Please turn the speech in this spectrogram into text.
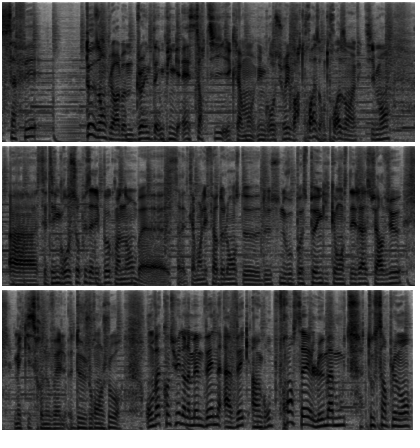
Ça fait deux ans que leur album Drunk Tamping est sorti et clairement une grosse surprise, voire trois ans, trois ans effectivement. Euh, C'était une grosse surprise à l'époque, maintenant bah, ça va être clairement les fers de lance de, ce nouveau post-punk qui commence déjà à se faire vieux, mais qui se renouvelle de jour en jour. On va continuer dans la même veine avec un groupe français, le Mammouth, tout simplement.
